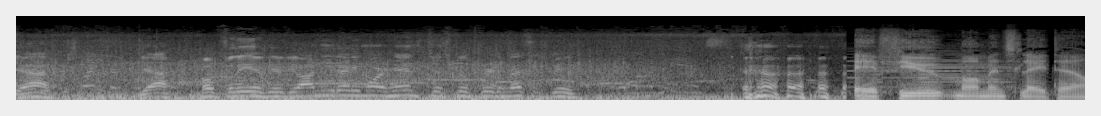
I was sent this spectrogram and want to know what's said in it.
yeah, yeah. Hopefully, if, if y'all need any more hints, just feel free to message me. A few moments later.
